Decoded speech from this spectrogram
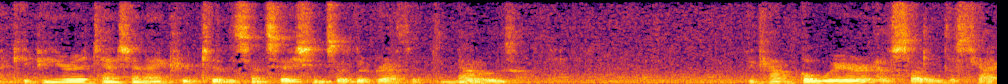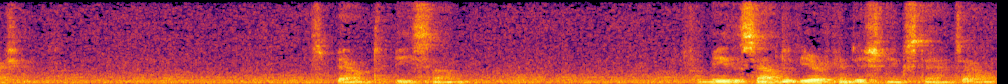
And keeping your attention anchored to the sensations of the breath at the nose, become aware of subtle distractions. There's bound to be some. For me, the sound of the air conditioning stands out.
